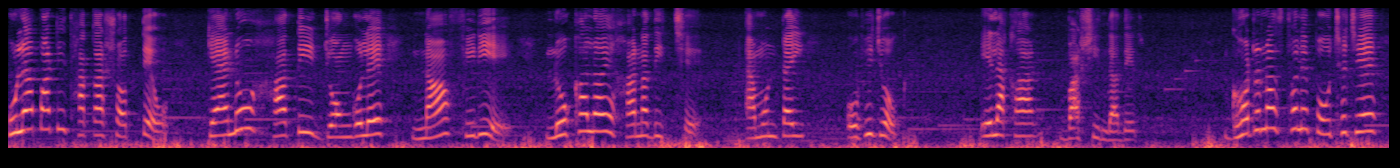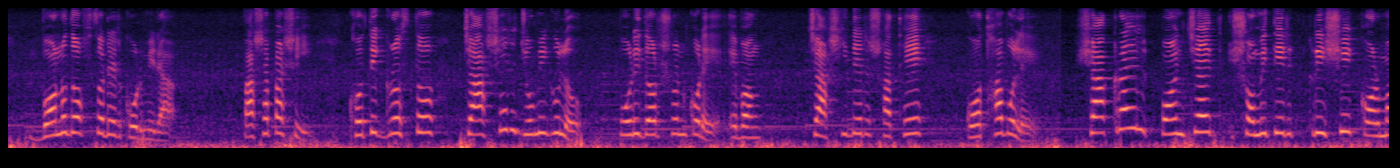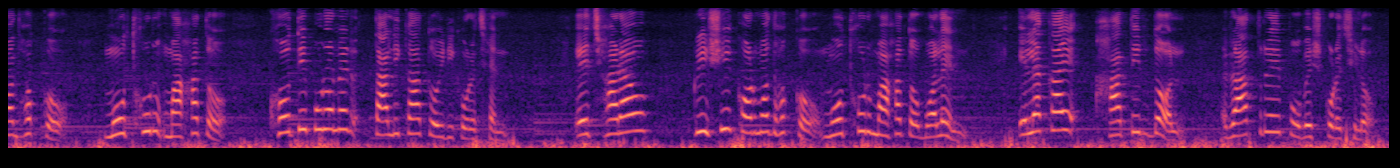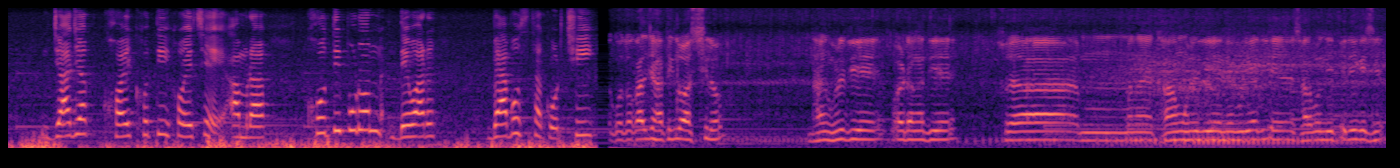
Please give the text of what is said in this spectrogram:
হুলাপাটি থাকা সত্ত্বেও কেন হাতি জঙ্গলে না ফিরিয়ে লোকালয়ে হানা দিচ্ছে এমনটাই অভিযোগ এলাকার বাসিন্দাদের। ঘটনাস্থলে পৌঁছেছে বন দফতরের কর্মীরা। পাশাপাশি ক্ষতিগ্রস্ত চাষের জমিগুলো পরিদর্শন করে এবং চাষিদের সাথে কথা বলে। সাকরাইল পঞ্চায়েত সমিতির কৃষি কর্মাধ্যক্ষ মথুর মাহাতো ক্ষতিপূরণের তালিকা তৈরি করেছেন। এছাড়াও কৃষি কর্মাধ্যক্ষ মথুর মাহাতো বলেন, এলাকায় হাতির দল রাত্রে প্রবেশ করেছিল। যা যা ক্ষয়ক্ষতি হয়েছে, আমরা ক্ষতিপূরণ দেওয়ার ব্যবস্থা করছি। গতকাল যে হাতিগুলো আসছিল ধানঘুড়ি দিয়ে, পয়ডাঙ্গা দিয়ে, সোজা মানে খামামুড়ি দিয়ে, নেগুড়িয়া দিয়ে, শালবন দিয়ে পেরিয়ে গেছে,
